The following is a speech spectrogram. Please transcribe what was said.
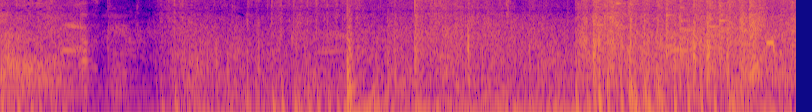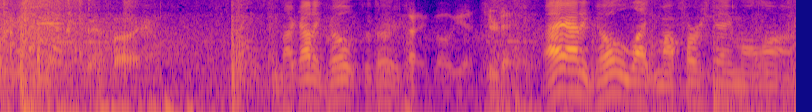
You It's mastered. I gotta go today. now. Gotta go yesterday. I gotta go like my first game online.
